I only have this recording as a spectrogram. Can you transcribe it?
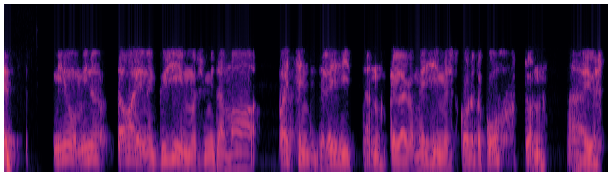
et minu, minu tavaline küsimus, mida ma patsientidele esitan, kellega ma esimest korda kohtun, just,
